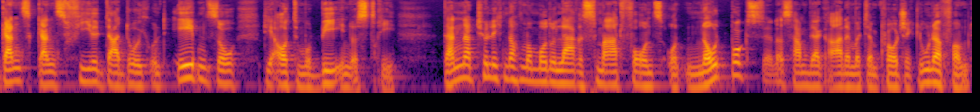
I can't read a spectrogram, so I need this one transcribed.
ganz, ganz viel dadurch und ebenso die Automobilindustrie. Dann natürlich nochmal modulare Smartphones und Notebooks. Das haben wir gerade mit dem Project Luna von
